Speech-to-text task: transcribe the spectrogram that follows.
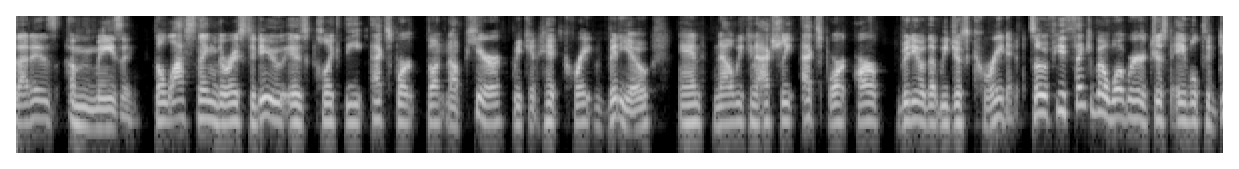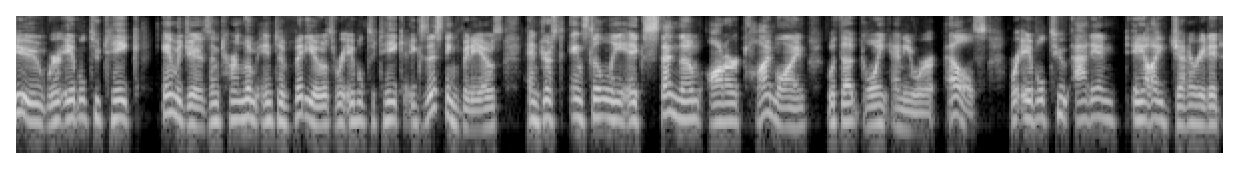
That is amazing. The last thing there is to do is click the export button up here. We can hit create video and now we can actually export our video that we just created. So if you think about what we're just able to do, we're able to take images and turn them into videos. We're able to take existing videos and just instantly extend them on our timeline without going anywhere else. We're able to add in AI generated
